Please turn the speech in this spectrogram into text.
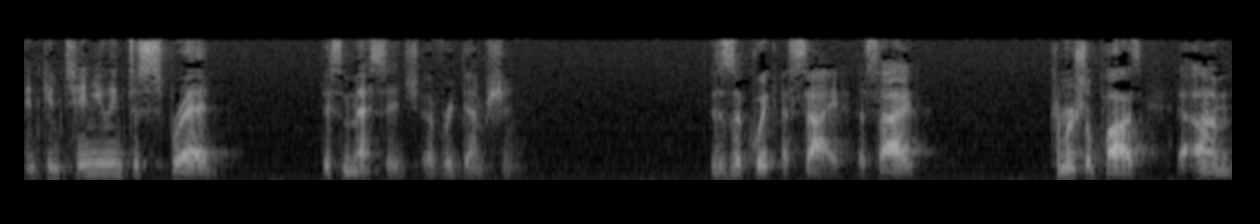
and continuing to spread this message of redemption. This is a quick aside. Aside, commercial pause. Um,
